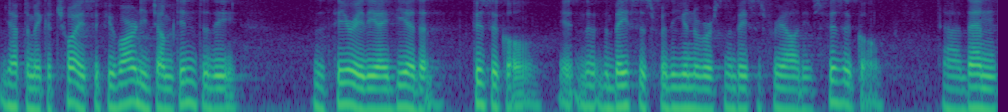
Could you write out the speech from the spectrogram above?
you have to make a choice. If you've already jumped into the, the theory, the idea that physical, it, the, the basis for the universe and the basis for reality is physical, uh, then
